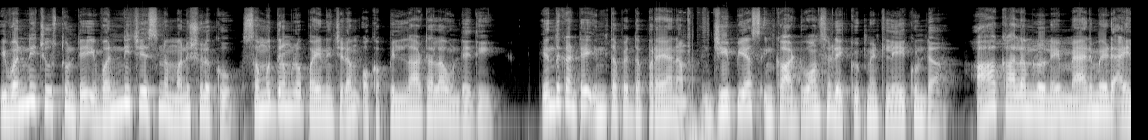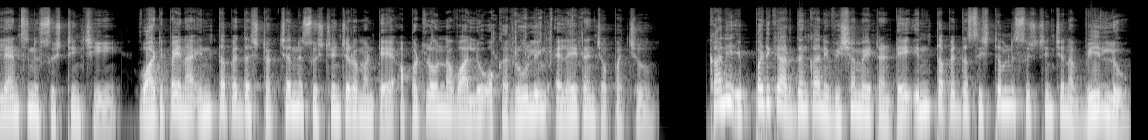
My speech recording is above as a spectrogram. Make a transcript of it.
ఇవన్నీ చూస్తుంటే ఇవన్నీ చేసిన మనుషులకు సముద్రంలో పయనించడం ఒక పిల్లాటలా ఉండేది. ఎందుకంటే ఇంత పెద్ద ప్రయాణం జీపీఎస్ ఇంకా అడ్వాన్స్డ్ ఎక్విప్మెంట్ లేకుండా ఆ కాలంలోనే మ్యాన్మేడ్ ఐలాండ్స్ని సృష్టించి వాటిపైన ఇంత పెద్ద స్ట్రక్చర్ని సృష్టించడం అంటే అప్పట్లో ఉన్న వాళ్ళు ఒక రూలింగ్ ఎలైట్ అని చెప్పొచ్చు. కానీ ఇప్పటికీ అర్థం కాని విషయం ఏంటంటే ఇంత పెద్ద సిస్టమ్ని సృష్టించిన వీళ్ళు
